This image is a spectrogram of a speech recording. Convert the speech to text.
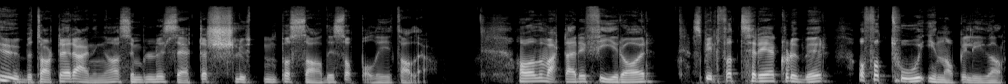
ubetalte regninga symboliserte slutten på Sadis opphold i Italia. Han hadde vært der i fire år, spilt for tre klubber og fått to innhopp i ligaen.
